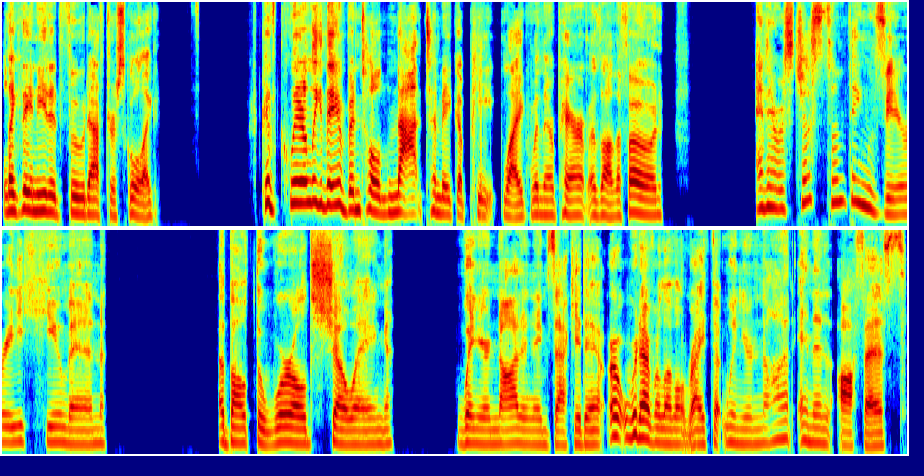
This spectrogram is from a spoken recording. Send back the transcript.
like they needed food after school. Like, because clearly they have been told not to make a peep, like when their parent was on the phone. And there was just something very human about the world showing when you're not an executive or whatever level, right? That when you're not in an office,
